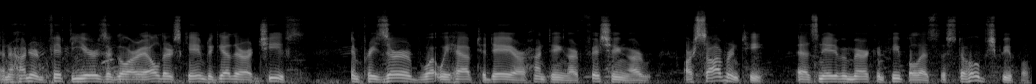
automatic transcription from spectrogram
And 150 years ago, our elders came together, our chiefs, and preserved what we have today, our hunting, our fishing, our, our sovereignty as Native American people, as the Snohomish people.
